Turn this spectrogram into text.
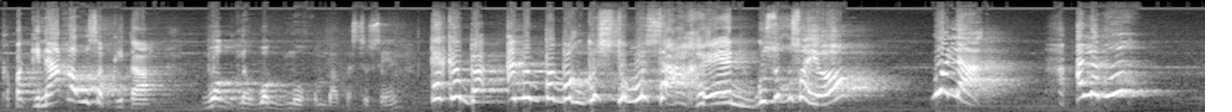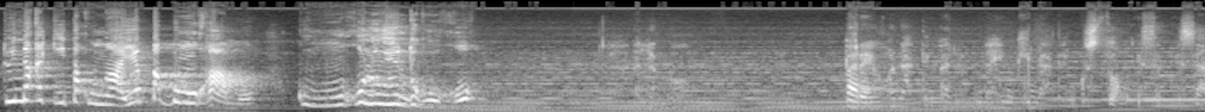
kapag kinakausap kita, wag na wag mo kong babastusin? Teka ba, ano pa bang gusto mo sa akin? Gusto ko sa'yo? Nakikita ko nga yan pag bumuka mo, kumukulo yung dugo ko. Alam mo, pareho nating alam na hindi natin gusto ang isa't isa.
